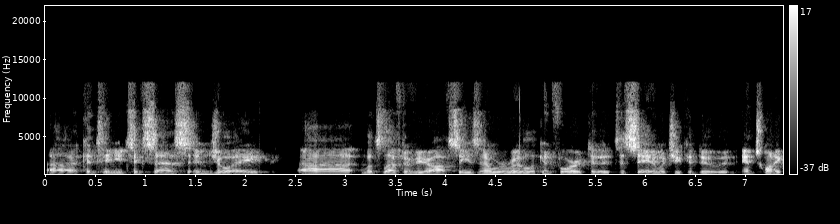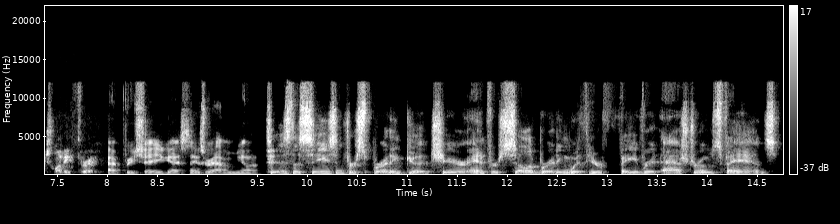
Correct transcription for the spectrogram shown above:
Uh, continued success. Enjoy uh, what's left of your off season, and we're really looking forward to, to seeing what you can do in, in 2023. I appreciate you guys. Thanks for having me on. Tis the season for spreading good cheer and for celebrating with your favorite Astros fans.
